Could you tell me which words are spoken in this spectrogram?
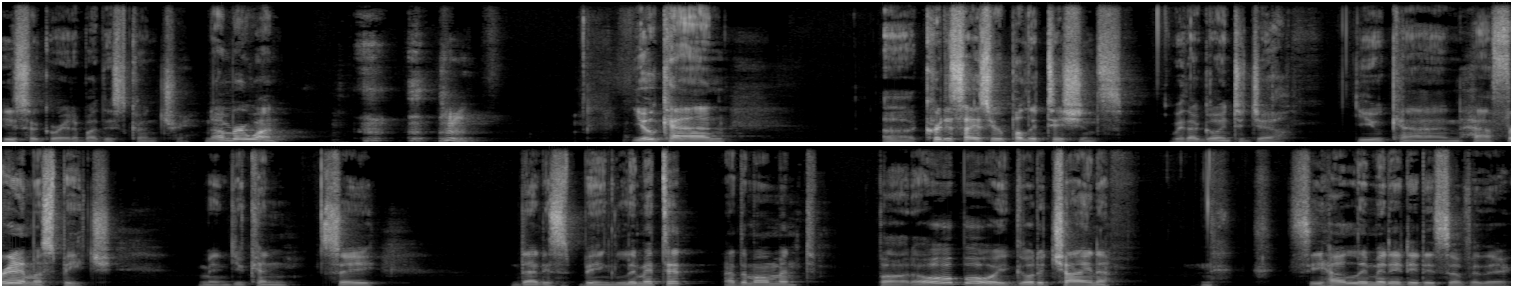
is so great about this country. Number one, you can uh, criticize your politicians without going to jail. You can have freedom of speech. I mean, you can say that is being limited at the moment, but oh boy, go to China. See how limited it is over there.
